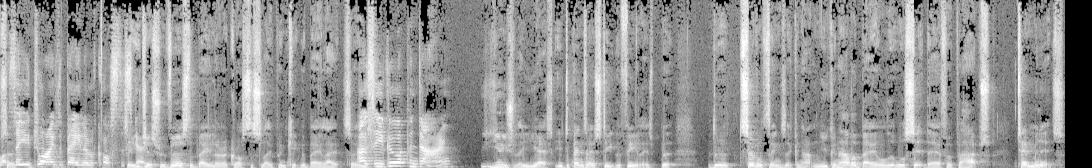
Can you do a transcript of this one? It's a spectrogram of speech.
What, so, you drive the baler across the slope. so you just reverse the baler across the slope and kick the bale out. So Oh, so you go up and down. Usually, yes. It depends how steep the field is, but there are several things that can happen. You can have a bale that will sit there for perhaps 10 minutes,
